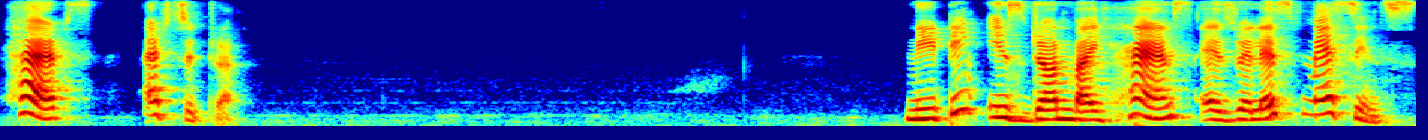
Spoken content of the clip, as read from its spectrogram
hats, etc. Knitting is done by hands as well as machines.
